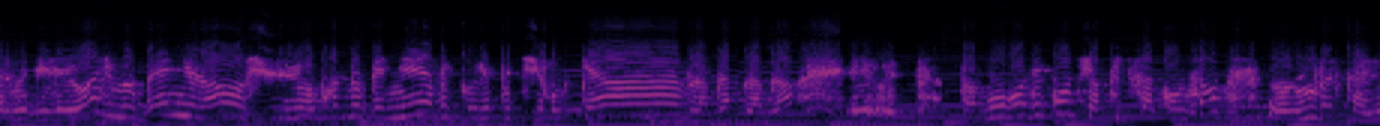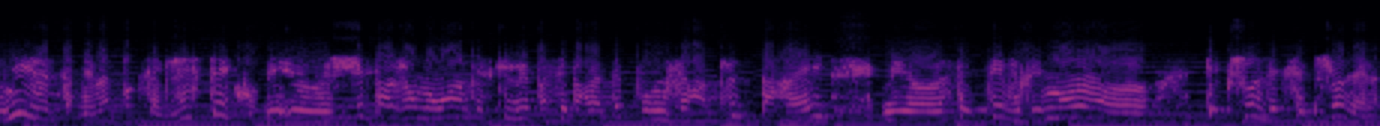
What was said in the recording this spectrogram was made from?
elle me disait Ouais, je me baigne là, je suis en train de me baigner avec les petits requins, blablabla. Bla, bla, Et vous vous rendez compte, il y a plus de 50 ans, Nouvelle-Calédonie, je ne savais même pas que ça existait. Mais je sais pas, Jean Noir, qu'est-ce qui lui est passé par la tête pour nous faire un truc pareil, mais euh, c'était vraiment euh, quelque chose d'exceptionnel.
